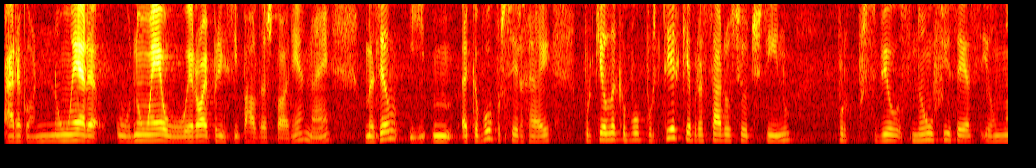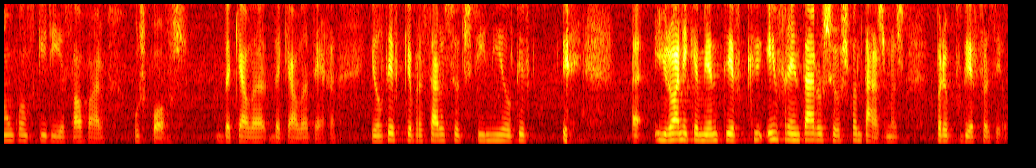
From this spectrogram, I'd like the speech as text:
Aragorn não era o não é o herói principal da história, não é? Mas ele e, hum, acabou por ser rei porque ele acabou por ter que abraçar o seu destino porque percebeu se não o fizesse ele não conseguiria salvar os povos daquela daquela terra. Ele teve que abraçar o seu destino e ele teve ironicamente teve que enfrentar os seus fantasmas para poder fazê-lo.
